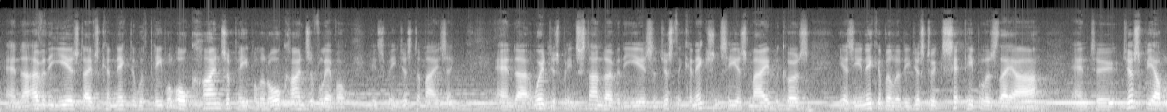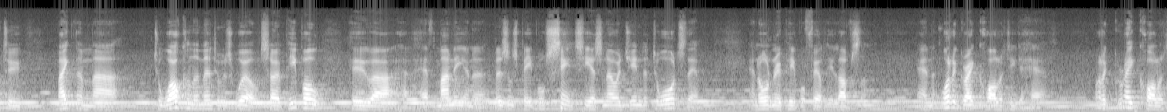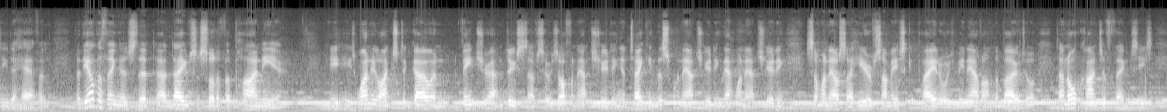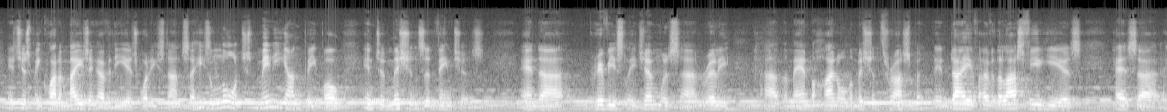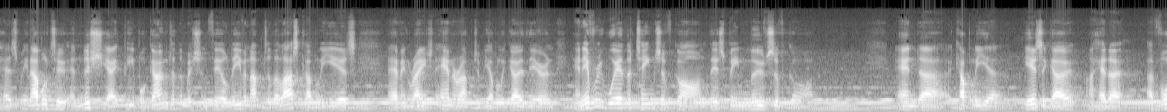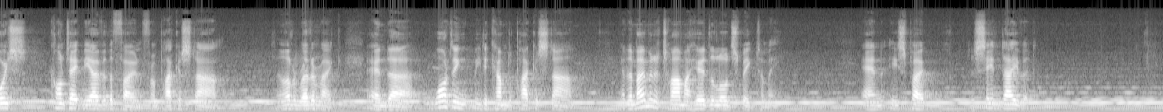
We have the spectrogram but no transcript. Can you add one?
And uh, over the years, Dave's connected with people, all kinds of people at all kinds of level. It's been just amazing. And uh, we've just been stunned over the years of just the connections he has made because he has a unique ability just to accept people as they are and to just be able to make them uh, to welcome them into his world. So people who uh, have money and are business people sense he has no agenda towards them, and ordinary people feel he loves them. And what a great quality to have. What a great quality to have. And, but the other thing is that uh, Dave's a sort of a pioneer. He, he's one who likes to go and venture out and do stuff. So he's often out shooting and taking this one out shooting, that one out shooting. Someone else I hear of some escapade, or he's been out on the boat, or done all kinds of things. He's, it's just been quite amazing over the years what he's done. So he's launched many young people into missions adventures. And uh, previously, Jim was uh, really uh, the man behind all the mission thrust. But then Dave, over the last few years, has, uh, has been able to initiate people going to the mission field, even up to the last couple of years, having raised Anna up to be able to go there. And, and everywhere the teams have gone, there's been moves of God. And uh, a couple of year, years ago, I had a, a voice contact me over the phone from Pakistan, not a rudder make, and uh, wanting me to come to Pakistan. At the moment of time, I heard the Lord speak to me. And He spoke to send David.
